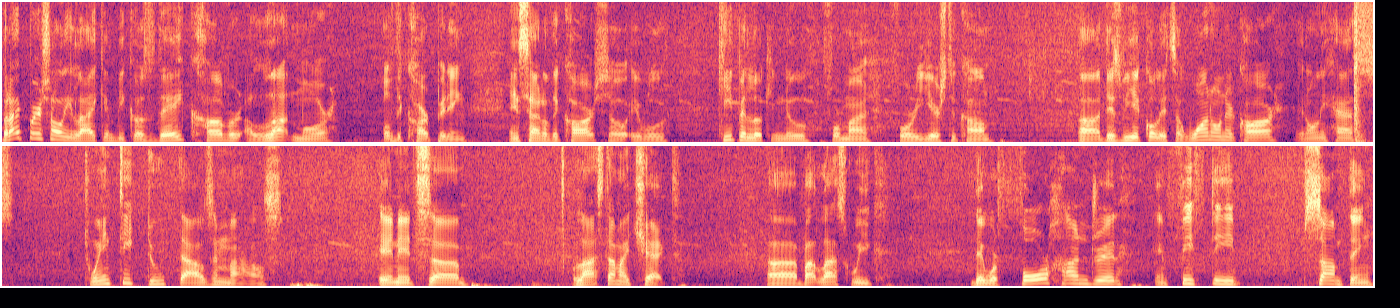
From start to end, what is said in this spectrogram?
But I personally like them because they cover a lot more of the carpeting inside of the car. So it will keep it looking new for my for years to come. Uh, this vehicle it's a one owner car. It only has 22,000 miles and it's uh, last time I checked uh, about last week there were 450 something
